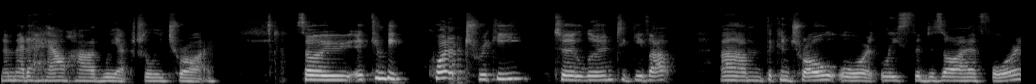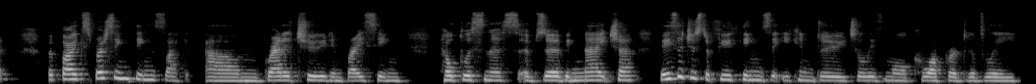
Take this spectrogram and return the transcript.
no matter how hard we actually try. So, it can be quite tricky to learn to give up um, the control or at least the desire for it. But by expressing things like um, gratitude, embracing helplessness, observing nature, these are just a few things that you can do to live more cooperatively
